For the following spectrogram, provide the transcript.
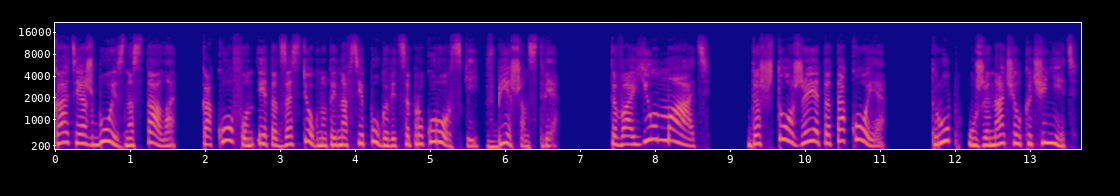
Катя аж боязно стала. Каков он, этот застегнутый на все пуговицы прокурорский, в бешенстве. «Твою мать! Да что же это такое?» Труп уже начал коченеть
